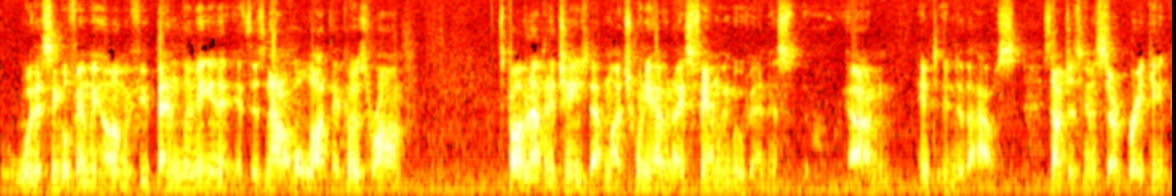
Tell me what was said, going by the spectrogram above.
with a single family home, if you've been living in it, if there's not a whole lot that goes wrong, it's probably not going to change that much when you have a nice family move in um, into, into the house. It's not just going to start breaking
